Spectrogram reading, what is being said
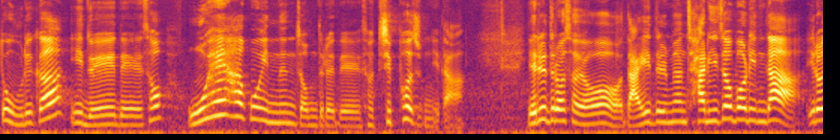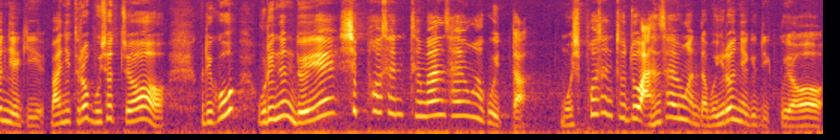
또 우리가 이 뇌에 대해서 오해하고 있는 점들에 대해서 짚어줍니다. 예를 들어서요, 나이 들면 잘 잊어버린다. 이런 얘기 많이 들어보셨죠? 그리고 우리는 뇌의 10%만 사용하고 있다. 뭐 10%도 안 사용한다. 뭐 이런 얘기도 있고요.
